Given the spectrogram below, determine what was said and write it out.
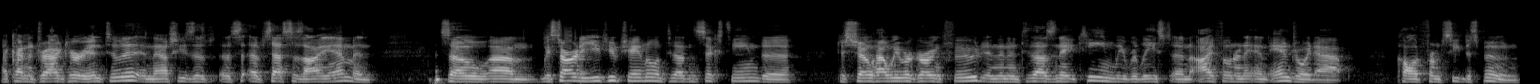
I kind of dragged her into it. And now she's as, as obsessed as I am. And so um, we started a YouTube channel in 2016 to to show how we were growing food. And then in 2018, we released an iPhone and an Android app called From Seed to Spoon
